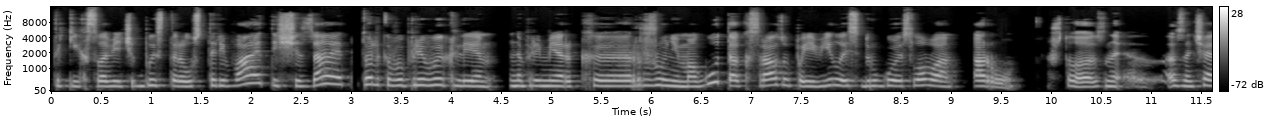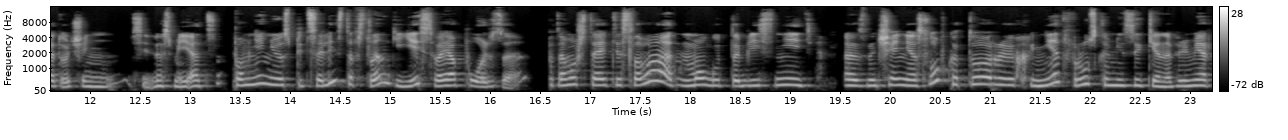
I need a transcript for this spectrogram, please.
таких словечек быстро устаревает, исчезает. Только вы привыкли, например, к ржу не могу, так сразу появилось другое слово ору что означает очень сильно смеяться. По мнению специалистов, в сленге есть своя польза, потому что эти слова могут объяснить э, значение слов, которых нет в русском языке. Например,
